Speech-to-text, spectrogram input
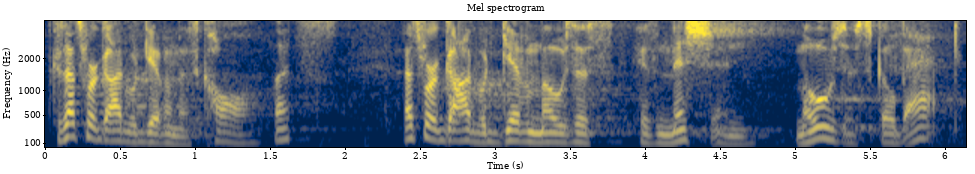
Because that's where God would give him his call. That's, that's where God would give Moses his mission. Moses, go back.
